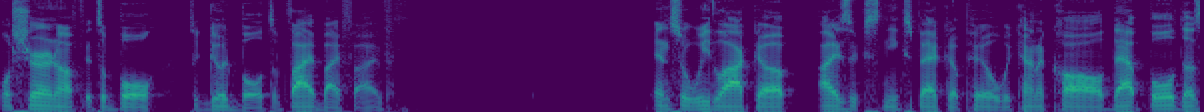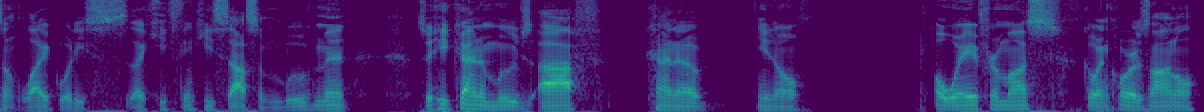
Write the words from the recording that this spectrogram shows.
Well, sure enough, it's a bull it's a good bull. It's a five by five. And so we lock up. Isaac sneaks back uphill. We kind of call that bull doesn't like what he's like. He think he saw some movement, so he kind of moves off, kind of you know, away from us, going horizontal.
